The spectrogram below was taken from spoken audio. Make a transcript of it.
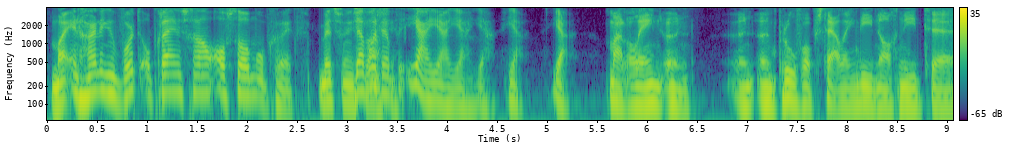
Maar in Harlingen wordt op kleine schaal al stroom opgewekt met zo'n installatie? Wordt ja, ja, ja, ja, ja, ja. Maar alleen een een, een proefopstelling die nog niet, uh,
